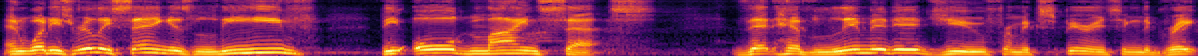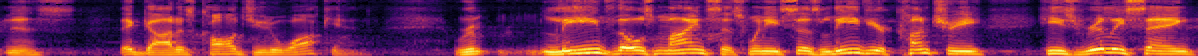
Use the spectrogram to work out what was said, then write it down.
And what he's really saying is leave the old mindsets that have limited you from experiencing the greatness that God has called you to walk in. Re- leave those mindsets. When he says leave your country, he's really saying,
